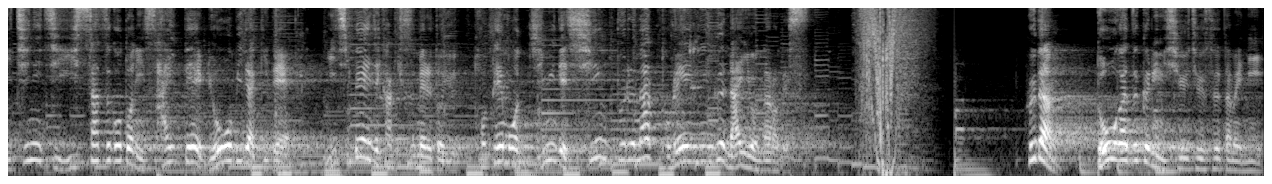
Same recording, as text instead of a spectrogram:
1日1冊ごとに最低両開きで1ページ書き進めるというとても地味でシンプルなトレーニング内容なのです。普段動画作りに集中するために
